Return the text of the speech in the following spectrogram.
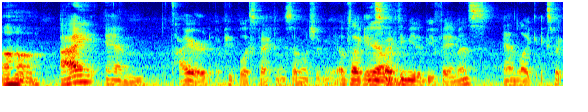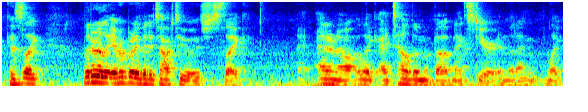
Uh huh. I am tired of people expecting so much of me, of like Yeah. expecting me to be famous and like expect because like literally everybody that I talk to is just like I, I don't know, like I tell them about next year and that I'm like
